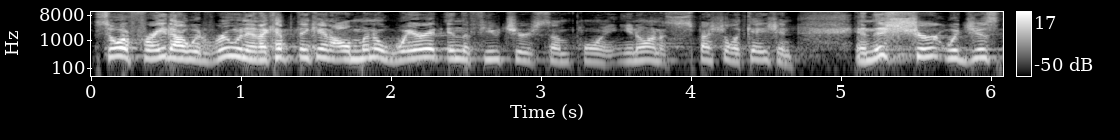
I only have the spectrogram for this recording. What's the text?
So afraid I would ruin it. I kept thinking, oh, I'm going to wear it in the future some point, you know, on a special occasion. And this shirt would just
